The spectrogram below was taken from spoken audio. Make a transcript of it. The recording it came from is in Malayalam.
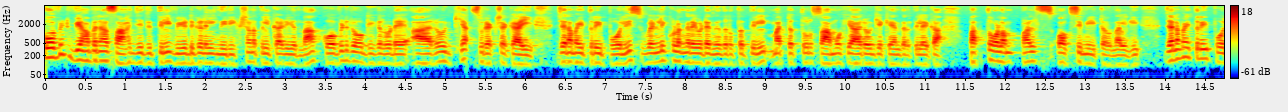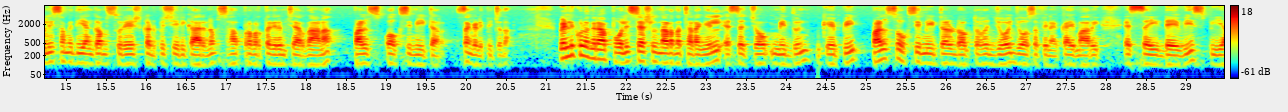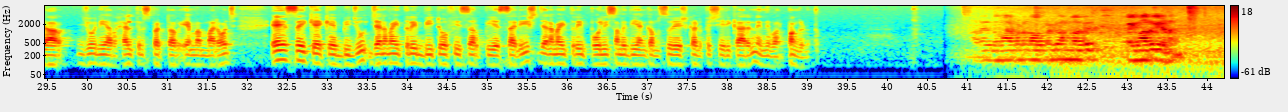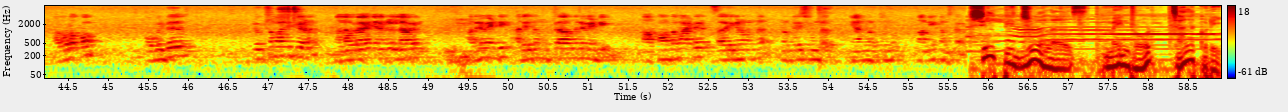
കോവിഡ് വ്യാപന സാഹചര്യത്തിൽ വീടുകളിൽ നിരീക്ഷണത്തിൽ കഴിയുന്ന കോവിഡ് രോഗികളുടെ ആരോഗ്യ സുരക്ഷയ്ക്കായി ജനമൈത്രി പോലീസ് വെള്ളിക്കുളങ്ങരയുടെ നേതൃത്വത്തിൽ മറ്റത്തൂർ സാമൂഹ്യാരോഗ്യ കേന്ദ്രത്തിലേക്ക് പത്തോളം പൾസ് ഓക്സിമീറ്റർ നൽകി. ജനമൈത്രി പോലീസ് സമിതി അംഗം സുരേഷ് കടുപ്പശ്ശേരിക്കാരനും സഹപ്രവർത്തകരും ചേർന്നാണ് പൾസ് ഓക്സിമീറ്റർ സംഘടിപ്പിച്ചത്. വെള്ളിക്കുളങ്ങര പോലീസ് സ്റ്റേഷനിൽ നടന്ന ചടങ്ങിൽ S H O Mithun K P pulse oximeter doctor Joy ജോസഫിന് കൈമാറി. S I Davis P R junior health inspector M M Manoj A S I K K Biju Janamaithri beat officer P S Saneesh Janamaithri police സമിതി അംഗം സുരേഷ് കടുപ്പശ്ശേരിക്കാരൻ എന്നിവർ പങ്കെടുത്തു. അത് കൈമാറുകയാണ്. അതോടൊപ്പം കോവിഡ് രൂക്ഷമായി നിൽക്കുകയാണ് നല്ലവരായ ജനങ്ങൾ എല്ലാവരും അതിനുവേണ്ടി അതിൽ നിന്ന് മുക്തരാകുന്നതിന് വേണ്ടി ആത്മാർത്ഥമായിട്ട് സഹകരിക്കണമെന്ന് നിർദ്ദേശിച്ചുകൊണ്ട് ഞാൻ നിർത്തുന്നു. നന്ദി നമസ്കാരം. ശില്പി ജുവലേഴ്സ് മെയിൻ റോഡ് ചാലക്കുടി.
